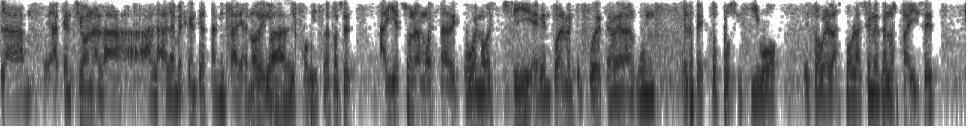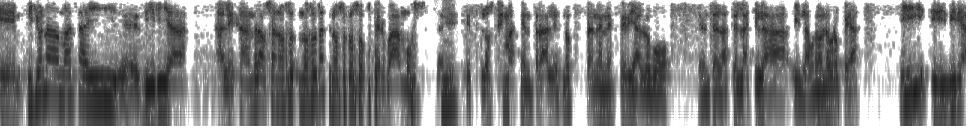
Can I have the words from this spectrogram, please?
la atención a la, a la, emergencia sanitaria, ¿no? Derivada del COVID, Entonces, ahí es una muestra de que, bueno, esto sí eventualmente puede tener algún efecto positivo eh, sobre las poblaciones de los países. Eh, y yo nada más ahí eh, diría, Alejandra, o sea, nosotras y nosotros observamos los temas centrales, ¿no? Que están en este diálogo entre la CELAC y la, y la Unión Europea. Y, y diría,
